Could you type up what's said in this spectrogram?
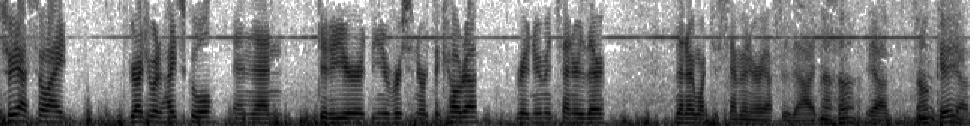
so yeah, so I graduated high school and then did a year at the University of North Dakota, Great Newman Center there. Then I went to seminary after that. Uh-huh. So, yeah. Okay. Yeah.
